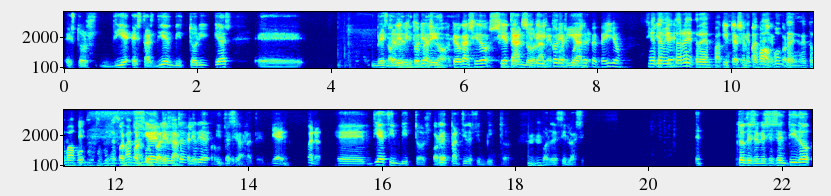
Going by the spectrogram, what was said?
estos diez, estas 10 victorias. Eh, de este no, 10 victorias no, creo que han sido 7 victorias, puede ser Pepeillo. Siete, victorias y tres empates. Y tres empates. He tomado apuntes, he tomado apuntes este fin de por, semana. por puntualizar, Felipe, y tres empates. Bien. Bueno, 10 eh, invictos, 10 partidos invictos, uh -huh. por decirlo así. Entonces, en ese sentido,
